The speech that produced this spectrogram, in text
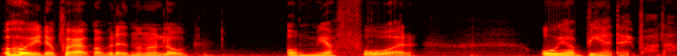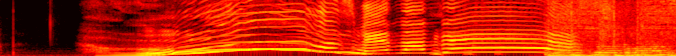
och höjde på ögonbrynen och log. Om jag får. Och jag ber dig bad han. Spännande!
